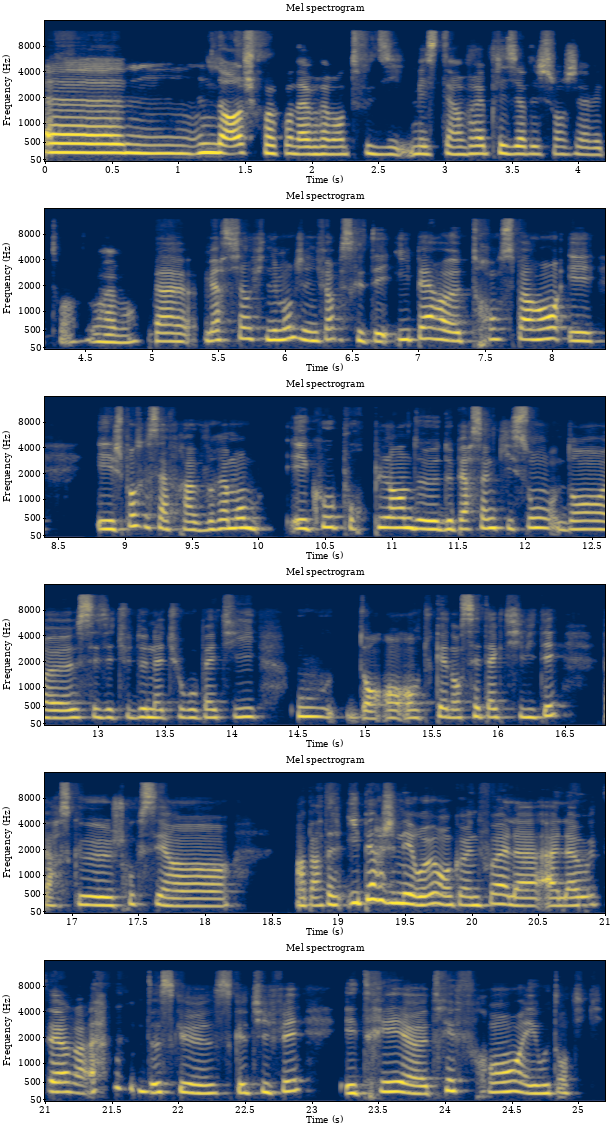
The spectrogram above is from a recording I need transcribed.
Non, je crois qu'on a vraiment tout dit. Mais c'était un vrai plaisir d'échanger avec toi, vraiment. Bah, merci infiniment, Jennifer, parce que tu es hyper transparent et, et je pense que ça fera vraiment écho pour plein de, personnes qui sont dans euh, ces études de naturopathie ou dans, en, tout cas dans cette activité, parce que je trouve que c'est un, partage hyper généreux, encore une fois, à la, à la hauteur de ce que, ce que tu fais, et très, euh, très franc et authentique.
